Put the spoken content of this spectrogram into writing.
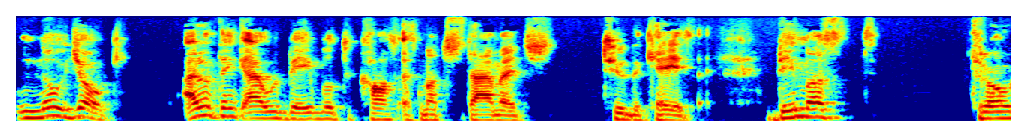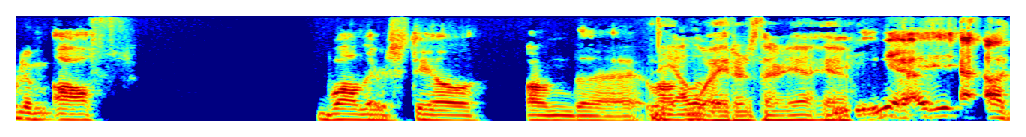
no joke I don't think I would be able to cause as much damage to the case. They must throw them off while they're still on the the elevators there. Yeah, yeah. Yeah, uh,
